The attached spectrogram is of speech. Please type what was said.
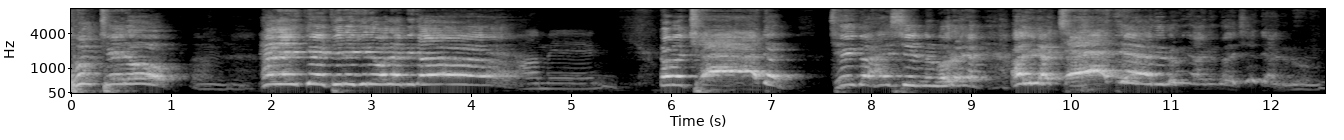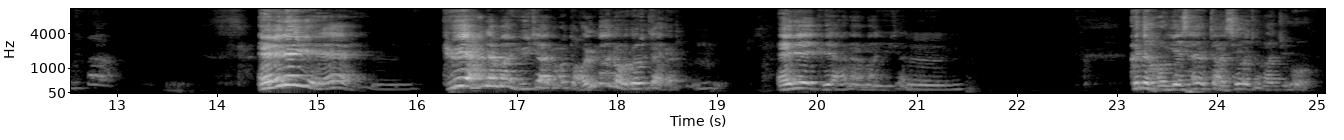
통째로 음. 하나님께 드리기를 원합니다. 아멘. 그러면 최대한 제가 할 수 있는 거를 아니면 최대한으로 그냥 하는 거예요. 최대한으로. 음, LA에 음, 교회 하나만 유지하는 것도 얼마나 어려운지 알아요? 음, LA 교회 하나만 유지하는 거. 음, 근데 거기에 사역자가 세워져 가지고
